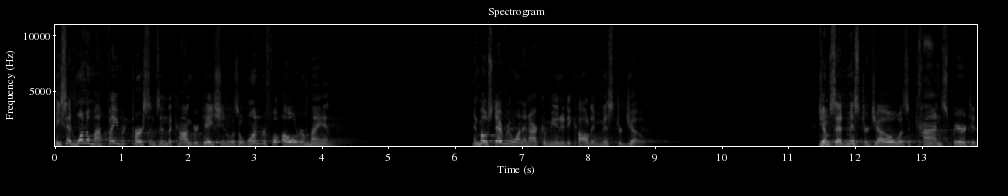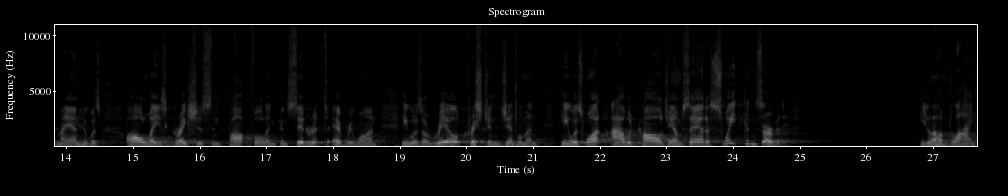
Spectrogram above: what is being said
He said, One of my favorite persons in the congregation was a wonderful older man. And most everyone in our community called him Mr. Joe. Jim said, Mr. Joe was a kind spirited man who was always gracious and thoughtful and considerate to everyone. He was a real Christian gentleman. He was what I would call, Jim said, a sweet conservative. He loved life.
